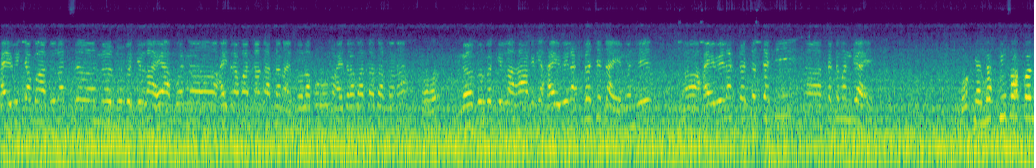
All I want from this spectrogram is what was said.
हायवेच्या बाजूलाच नळदुर्ग किल्ला आहे. आपण हैदराबादला जाताना सोलापूरवरून हैदराबादला जाताना नळदुर्ग किल्ला हा अगदी हायवेला टचच आहे. म्हणजे हायवेला टचच त्याची तटबंदी आहे. ओके नक्कीच आपण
